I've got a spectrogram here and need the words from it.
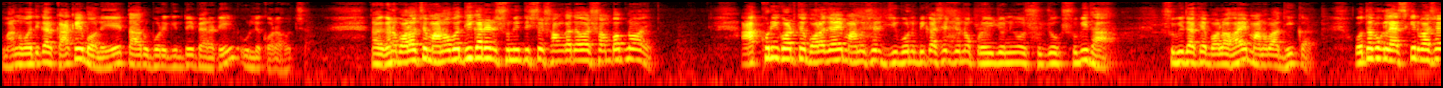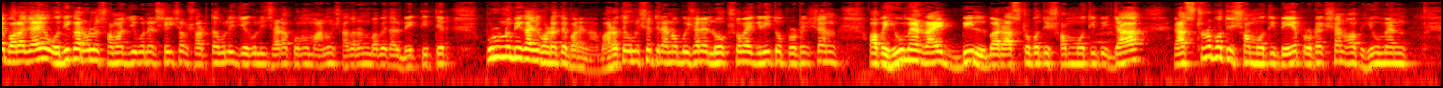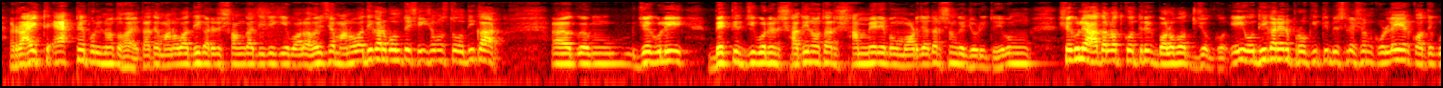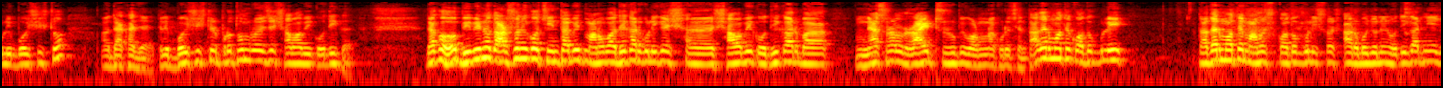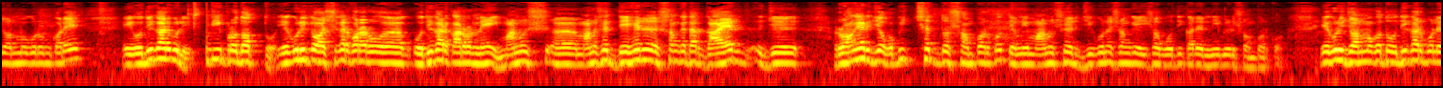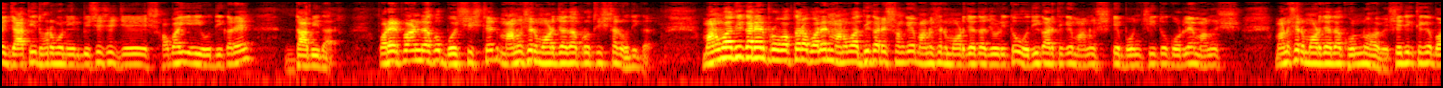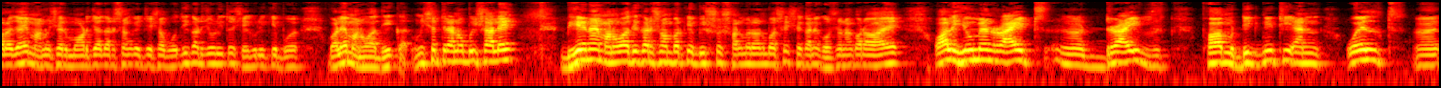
মানবাধিকার কাকে বলে? তার উপরে কিন্তু এই প্যারাটি উল্লেখ করা হচ্ছে। তা এখানে বলা হচ্ছে মানবাধিকারের সুনির্দিষ্ট সংজ্ঞা দেওয়া সম্ভব নয়। আক্ষরিক অর্থে বলা যায় মানুষের জীবন বিকাশের জন্য প্রয়োজনীয় সুযোগ সুবিধা সুবিধাকে বলা হয় মানবাধিকার। অধ্যাপক ল্যাস্কির ভাষায় বলা যায়, অধিকার হলো সমাজ জীবনের সেই সব শর্তাবলী যেগুলি ছাড়া কোনো মানুষ সাধারণভাবে তার ব্যক্তিত্বের পূর্ণ বিকাশ ঘটাতে পারে না। ভারতে উনিশশো তিরানব্বই সালে লোকসভায় গৃহীত protection of human right bill বা রাষ্ট্রপতির সম্মতি যা রাষ্ট্রপতির সম্মতি পেয়ে প্রোটেকশন অফ হিউম্যান রাইট অ্যাক্টে পরিণত হয়। তাতে মানবাধিকারের সংজ্ঞা দিতে গিয়ে বলা হয়েছে, মানবাধিকার বলতে সেই সমস্ত অধিকার যেগুলি ব্যক্তির জীবনের স্বাধীনতার, সাম্যের এবং মর্যাদার সঙ্গে জড়িত এবং সেগুলি আদালত কর্তৃক বলবৎযোগ্য। এই অধিকারের প্রকৃতি বিশ্লেষণ করলে এর কতগুলি বৈশিষ্ট্য দেখা যায়। তাহলে বৈশিষ্ট্যের প্রথম রয়েছে স্বাভাবিক অধিকার। দেখো, বিভিন্ন দার্শনিক ও চিন্তাবিদ মানবাধিকারগুলিকে স্বাভাবিক অধিকার বা ন্যাচারাল রাইট রূপে বর্ণনা করেছেন। তাদের মতে কতগুলি তাদের মতে মানুষ কতকগুলি সার্বজনীন অধিকার নিয়ে জন্মগ্রহণ করে? এই অধিকারগুলি প্রদত্ত, এগুলিকে অস্বীকার করার অধিকার কারণ নেই। মানুষ মানুষের দেহের সঙ্গে তার গায়ের যে রঙের যে অবিচ্ছেদ্য সম্পর্ক, তেমনি মানুষের জীবনের সঙ্গে এইসব অধিকারের নিবিড় সম্পর্ক। এগুলি জন্মগত অধিকার বলে জাতি ধর্ম নির্বিশেষে যে সবাই এই অধিকারের দাবিদার। পরের পয়েন্ট দেখো, বৈশিষ্ট্যের, মানুষের মর্যাদা প্রতিষ্ঠার অধিকার। মানবাধিকারের প্রবক্তারা বলেন, মানবাধিকারের সঙ্গে মানুষের মর্যাদা জড়িত, অধিকার থেকে মানুষকে বঞ্চিত করলে মানুষ, মানুষের মর্যাদা ক্ষুণ্ণ হবে। সেদিক থেকে বলা যায়, মানুষের মর্যাদার সঙ্গে যেসব অধিকার জড়িত, সেগুলিকে বলে মানবাধিকার। উনিশশো তিরানব্বই সালে ভিয়েনায় মানবাধিকার সম্পর্কে বিশ্ব সম্মেলন বসে, সেখানে ঘোষণা করা হয় all human right derive from dignity and wealth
